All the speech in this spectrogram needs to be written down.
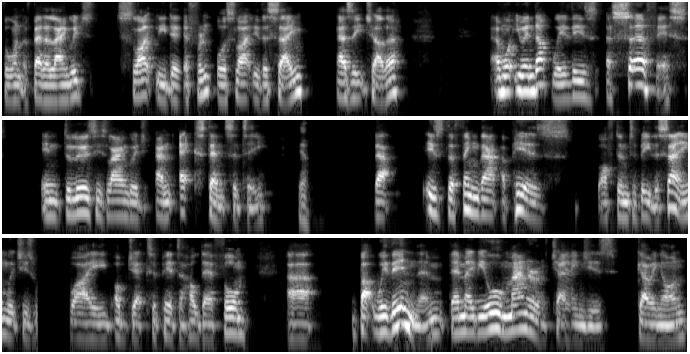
for want of better language, slightly different or slightly the same as each other. And what you end up with is a surface in Deleuze's language, an extensity. Yeah. That is the thing that appears often to be the same, which is why objects appear to hold their form. Uh, but within them, there may be all manner of changes going on,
